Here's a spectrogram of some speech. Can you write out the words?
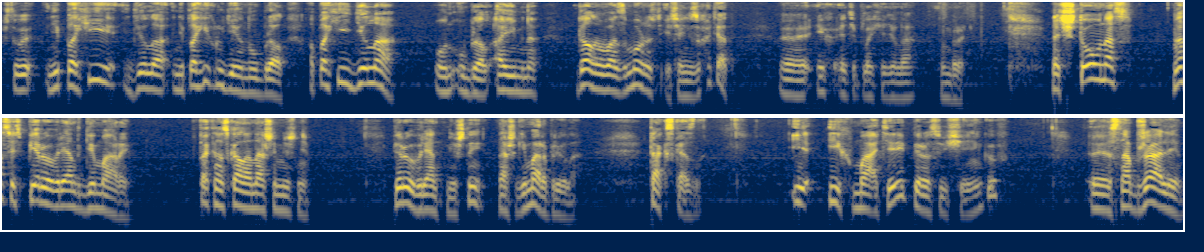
чтобы неплохие дела, неплохих людей он убрал, а плохие дела он убрал, а именно дал им возможность, если они захотят, их эти плохие дела убрать. Значит, что у нас? У нас есть первый вариант Гемары. Так она сказала наша Мишне. Первый вариант Мишны наша Гемара привела. Так сказано. И их матери, первосвященников, э, снабжали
